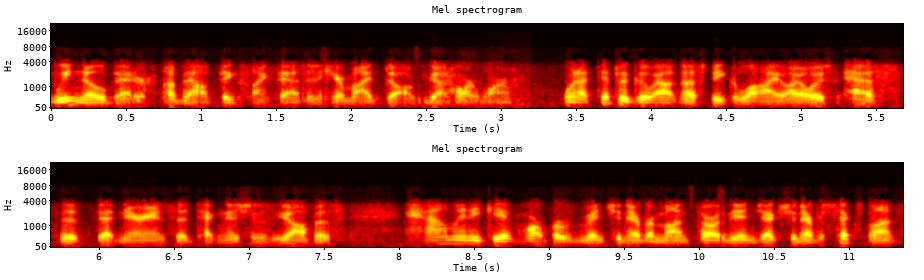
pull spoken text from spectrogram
we know better about things like that than here my dog got heartworm when I typically go out and I speak live, I always ask the veterinarians, the technicians in the office, how many give heartworm prevention every month or the injection every six months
